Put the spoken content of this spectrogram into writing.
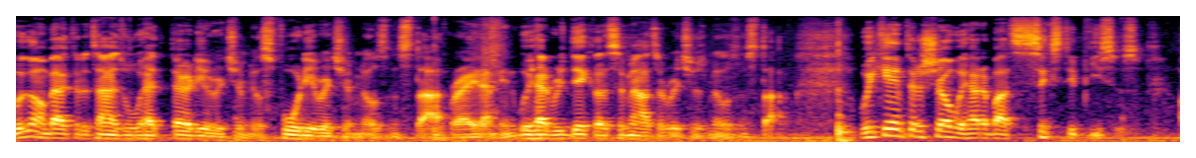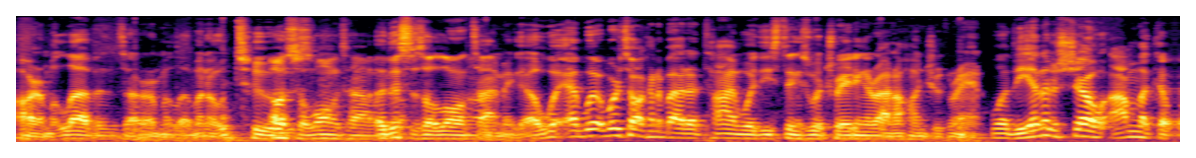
We're going back to the times where we had 30 Richard Milles, 40 Richard Milles in stock, right? I mean, we had ridiculous amounts of Richard Milles in stock. We came to the show, we had about 60 pieces. RM11s, RM1102s. Oh, it's a long time Uh, this is a long time ago. We- We're, we're talking about a time where these things were trading around 100 grand. Well, at the end of the show, I'm like a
